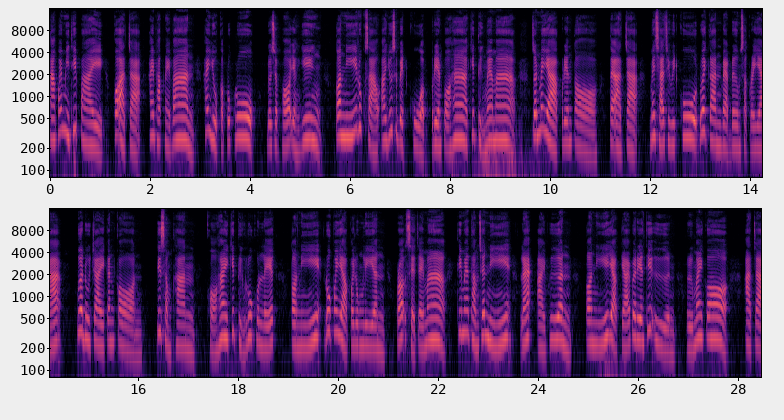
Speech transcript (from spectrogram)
หากไม่มีที่ไป ก็อาจจะให้พักในบ้าน ให้อยู่กับลูกๆ โดยเฉพาะอย่างยิ่ง ตอนนี้ลูกสาวอายุ 11 ขวบ เรียนป .5 คิดถึงแม่มาก จนไม่อยากเรียนต่อ แต่อาจจะไม่ใช้ชีวิตคู่ด้วยกันแบบเดิมสักระยะ เพื่อดูใจกันก่อน ที่สำคัญขอให้คิดถึงลูกคนเล็ก ตอนนี้ลูกไม่อยากไปโรงเรียน เพราะเสียใจมากที่แม่ทำเช่นนี้ และอายเพื่อน ตอนนี้อยากย้ายไปเรียนที่อื่น หรือไม่ก็อาจจะ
